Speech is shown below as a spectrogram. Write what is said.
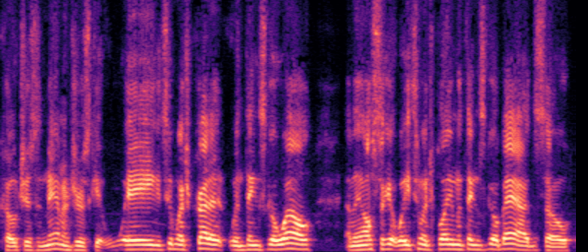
coaches and managers get way too much credit when things go well, and they also get way too much blame when things go bad. So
